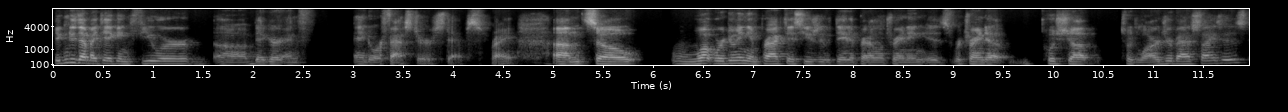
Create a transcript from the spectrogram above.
You can do that by taking fewer, uh, bigger and and or faster steps, right? Um, so what we're doing in practice, usually with data parallel training, is we're trying to push up to larger batch sizes,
